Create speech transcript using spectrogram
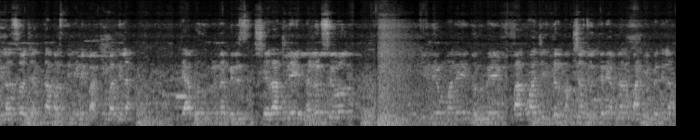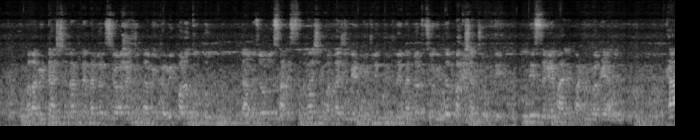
विलासराव जगताप असतील यांनी पाठिंबा दिला. त्याबरोबरीनं मिरज शहरातले नगरसेवक मोती देवमाने दुर्वे बागवाचे इतर पक्षातून त्यांनी आपल्याला पाठिंबा दिला. मला विटा शहरातल्या नगरसेवकांची तर आम्ही कमी पडत होतो. तर आम्ही जवळजवळ साडेसतराशे मताची भेट घेतली. तिथले नगरसेवक इतर पक्षाचे होते. ते सगळे माझे पाठिंबा घ्यावे ह्या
